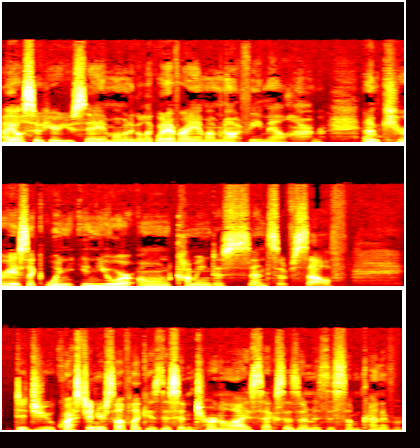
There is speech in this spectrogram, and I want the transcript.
I also hear you say a moment ago, like, whatever I am, I'm not female. and I'm curious, like, when in your own coming to sense of self, did you question yourself? Like, is this internalized sexism? Is this some kind of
